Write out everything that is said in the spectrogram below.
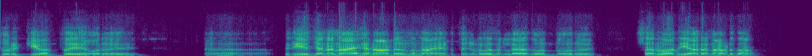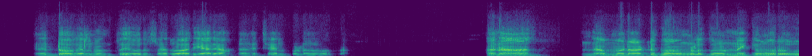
துருக்கி வந்து ஒரு அஹ், பெரிய ஜனநாயக நாடுன்னு நான் எடுத்துக்கிடுறது இல்ல அது வந்து ஒரு சர்வாதிகார நாடுதான். எர்டோகன் வந்து ஒரு சர்வாதிகாராக செயல்படுறவர் தான் ஆனா நம்ம நாட்டுக்கும் அவங்களுக்கும் இன்னைக்கும் உறவு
